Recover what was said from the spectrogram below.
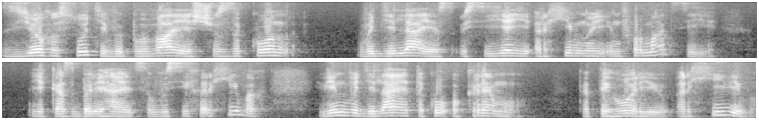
з його суті випливає, що закон виділяє з усієї архівної інформації, яка зберігається в усіх архівах, він виділяє таку окрему категорію архівів,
